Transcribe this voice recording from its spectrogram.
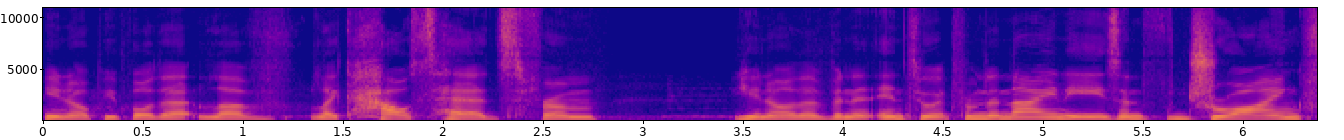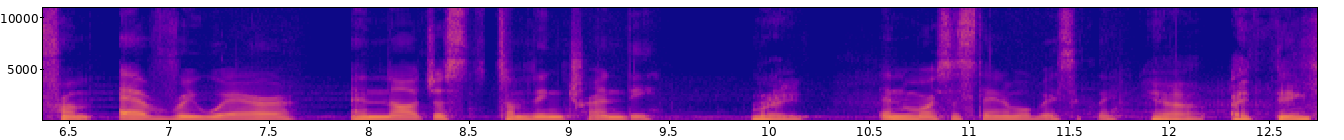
you know, people that love like house heads from, you know, they've been into it from the 90s and drawing from everywhere and not just something trendy right. and more sustainable, basically. Yeah, I think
